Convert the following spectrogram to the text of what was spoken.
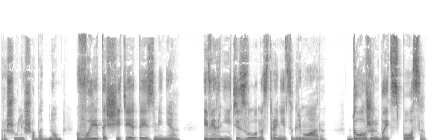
прошу лишь об одном — вытащите это из меня — и верните зло на странице гримуара. Должен быть способ.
